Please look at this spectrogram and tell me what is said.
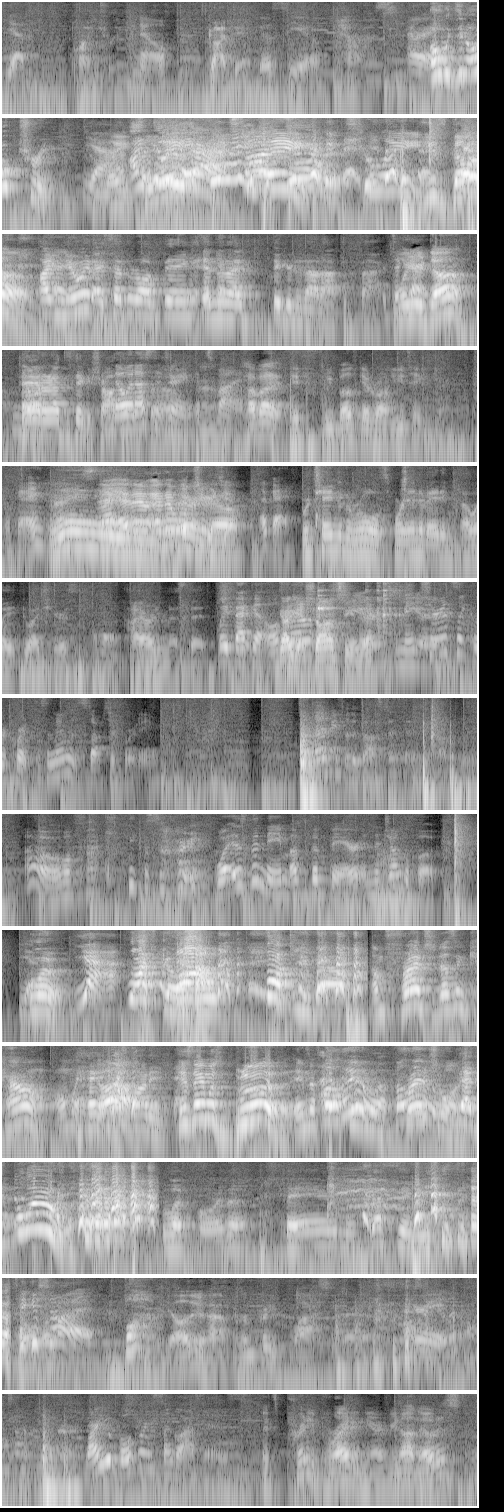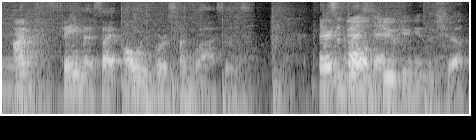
Yes. Pine tree. No. Goddamn. Goes to you. Pass. All right. Oh, it's an oak tree. yeah. late. I Too knew late. that. Too late. Too late. He's dumb. I knew it. I said the wrong thing, It's and then. I figured it out after the fact. It's Well, okay. you're dumb. No, hey, I don't have to take a shot. no one though, has to drink. It's fine. How about if we both get it wrong, you take a drink? Okay. Ooh, And then- and then we'll there we cheers. Okay. We're changing the rules. We're innovating. Oh wait, do I cheers? I already missed it. Wait, Becca. Also, Gotta get Chauncey in there. Make Cheers. sure it's like record because sometimes it stops recording. That'd be for the best, I think. Probably. Oh well, fuck you. Sorry. What is the name of the bear in the Jungle Book? Yes. Blue. Yeah. Let's go. Fuck you, Bob. I'm French. It doesn't count. Oh my Hey, god. that's funny. His name was Bleu in the Baloo, fucking Baloo. French one. That's blue. Look for the bare necessities. Take a shot. Fuck. Yeah, I'll do half because I'm pretty blasted right now. Great. You're like almost out of flavor. Why are you both wearing sunglasses? It's pretty bright in here. Have you not noticed? I'm famous. I always wear sunglasses. Third What's the deal on question. puking in the show?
